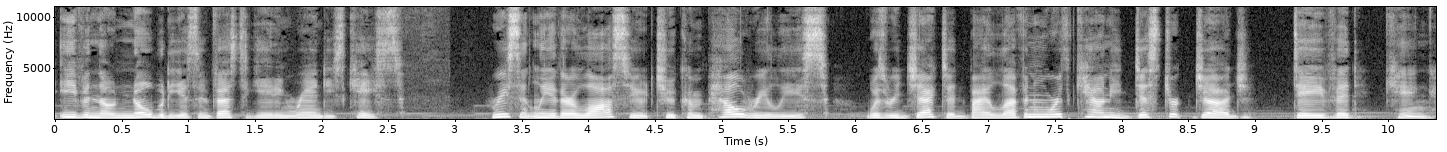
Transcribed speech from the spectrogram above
even though nobody is investigating Randy's case. Recently, their lawsuit to compel release was rejected by Leavenworth County District Judge David King.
